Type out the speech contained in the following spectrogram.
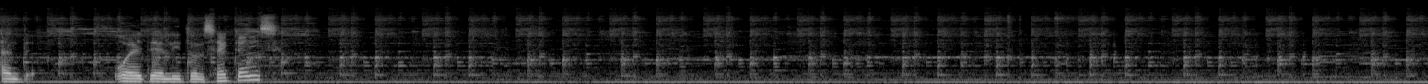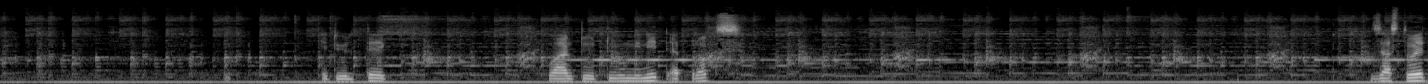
And wait a little seconds it will take 1 to 2 minute approx. Just wait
